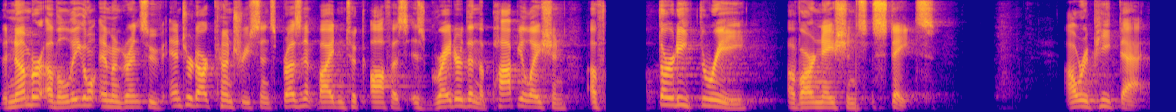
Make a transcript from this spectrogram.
the number of illegal immigrants who've entered our country since President Biden took office is greater than the population of 33 of our nation's states. I'll repeat that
